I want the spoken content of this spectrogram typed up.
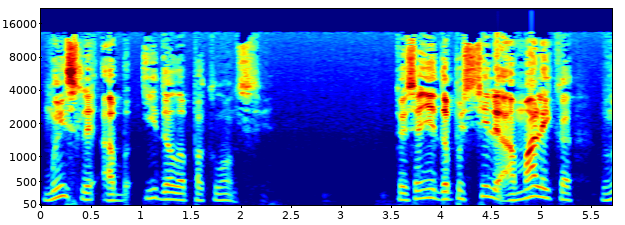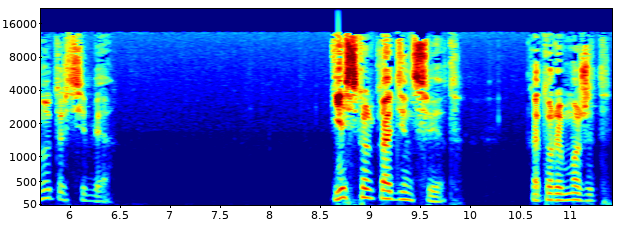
мысли об идолопоклонстве. То есть они допустили Амалика внутрь себя. Есть только один свет, который может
